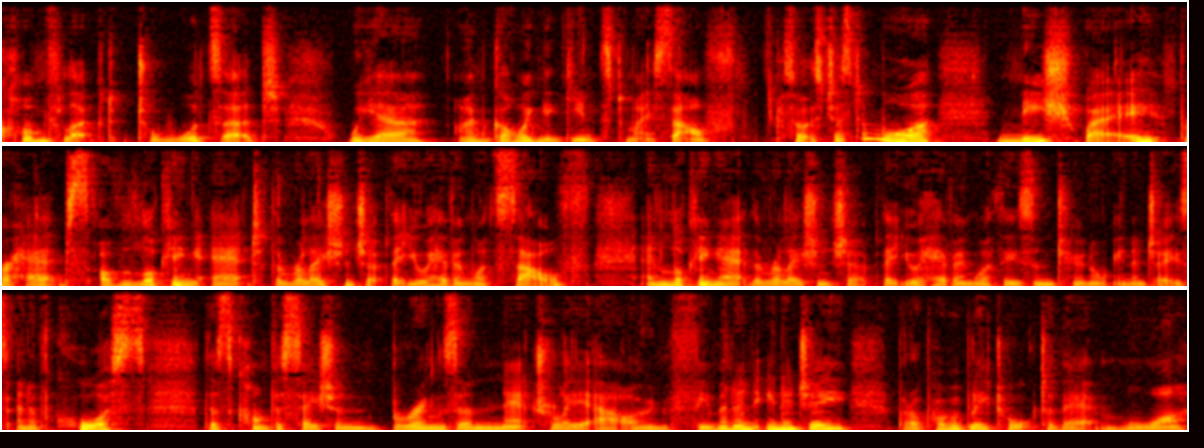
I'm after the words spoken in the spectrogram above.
conflict towards it where I'm going against myself? So it's just a more niche way, perhaps, of looking at the relationship that you're having with self and looking at the relationship that you're having with these internal energies. And of course, this conversation brings in naturally our own feminine energy, but I'll probably talk to that more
